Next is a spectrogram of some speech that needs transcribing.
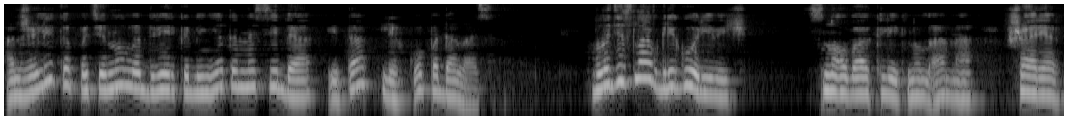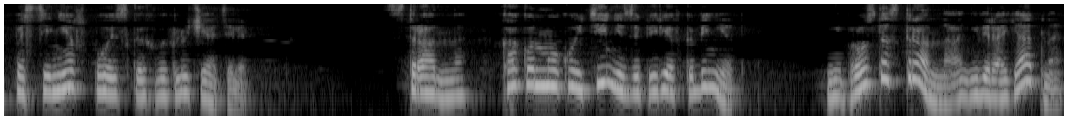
Анжелика потянула дверь кабинета на себя, и та легко подалась. Владислав Григорьевич, снова окликнула она, шаря по стене в поисках выключателя. Странно, как он мог уйти, не заперев кабинет? Не просто странно, а невероятно.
